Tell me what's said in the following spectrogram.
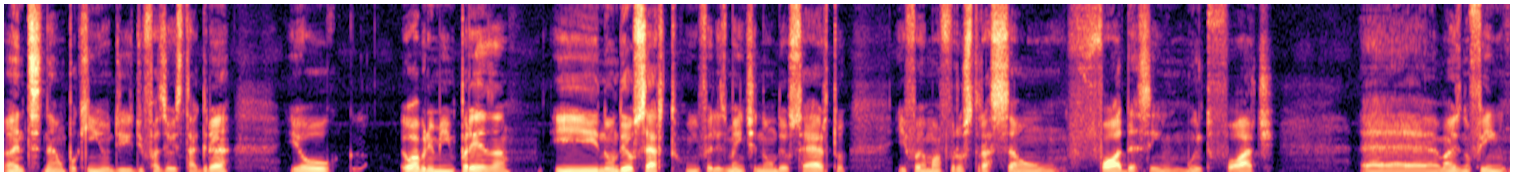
antes, né, um pouquinho de, de fazer o Instagram, eu eu abri minha empresa, e não deu certo, infelizmente não deu certo. E foi uma frustração foda, assim, muito forte. É, mas no fim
